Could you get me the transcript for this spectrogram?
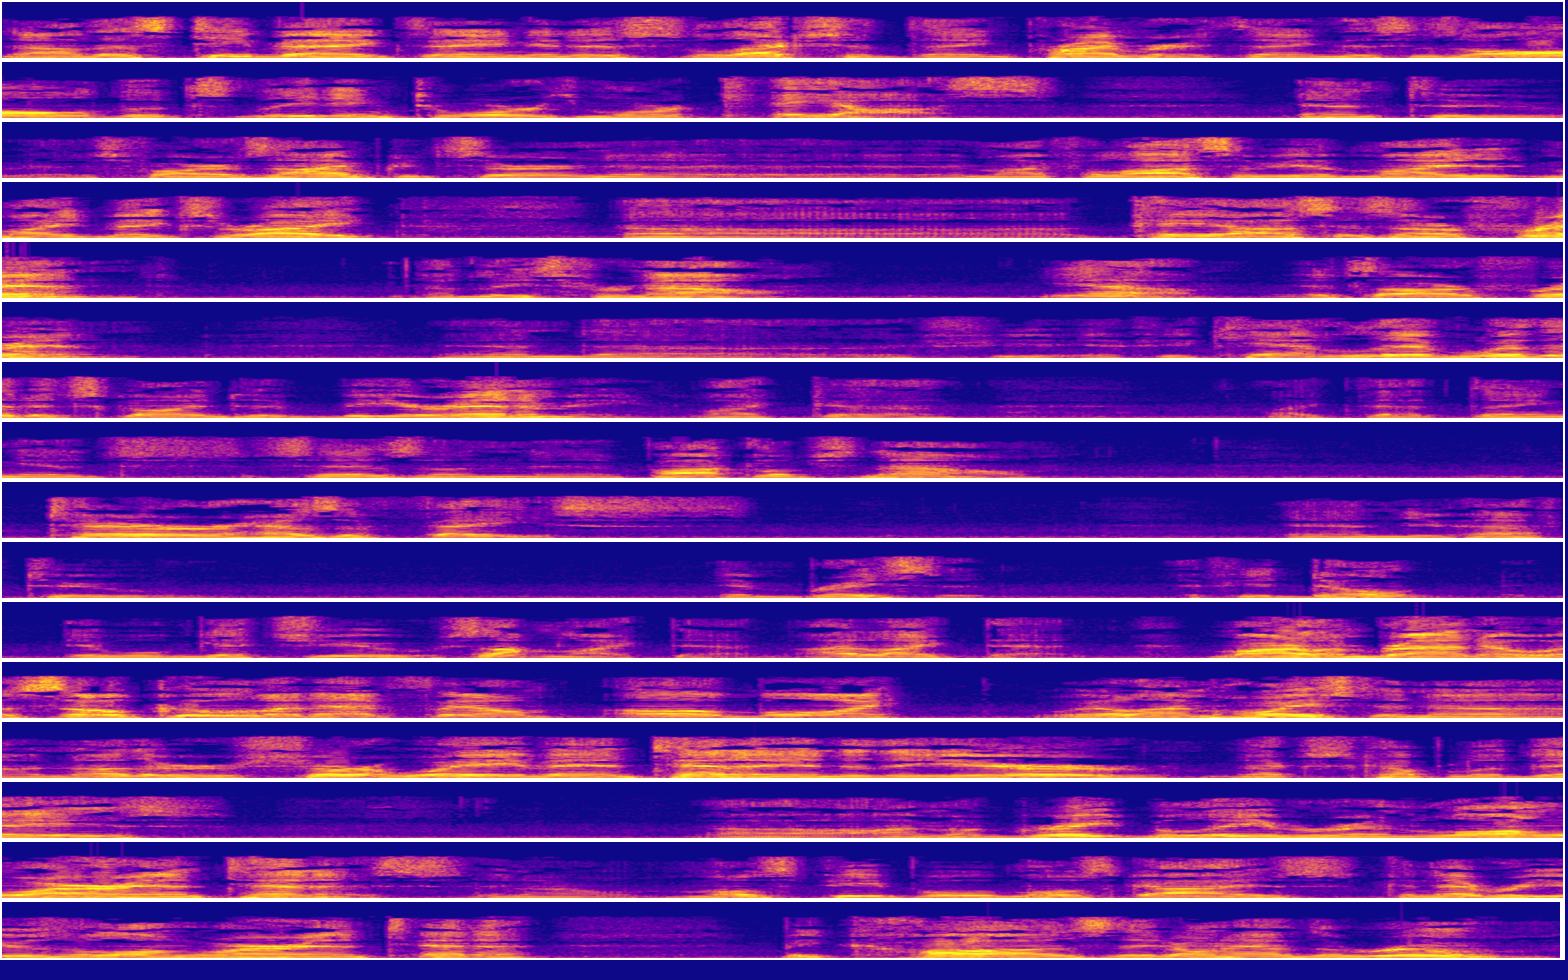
Now, this teabag thing and this election thing, primary thing, this is all that's leading towards more chaos. And to, as far as I'm concerned, uh, in my philosophy of might, might makes right, uh, chaos is our friend, at least for now. Yeah, it's our friend. And uh, if you if you can't live with it, it's going to be your enemy, like uh, like that thing it says on Apocalypse Now. Terror has a face, and you have to embrace it. If you don't, it will get you. Something like that. I like that. Marlon Brando was so cool in that film. Oh, boy. Well, I'm hoisting uh, another shortwave antenna into the air next couple of days. Uh, I'm a great believer in long wire antennas. You know, most people, most guys can never use a long wire antenna because they don't have the room.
